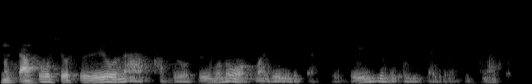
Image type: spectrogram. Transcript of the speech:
また後押しをするような活動というものを、まあ、グでやっているというふうにご理解いただけるかなと。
